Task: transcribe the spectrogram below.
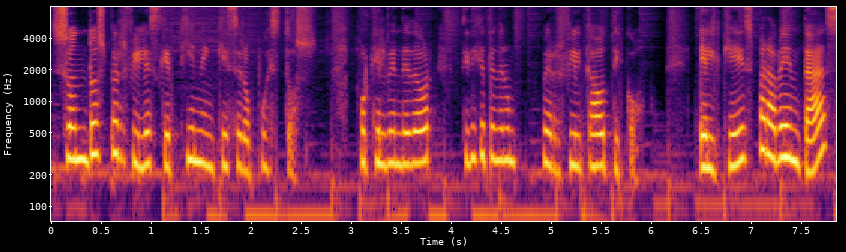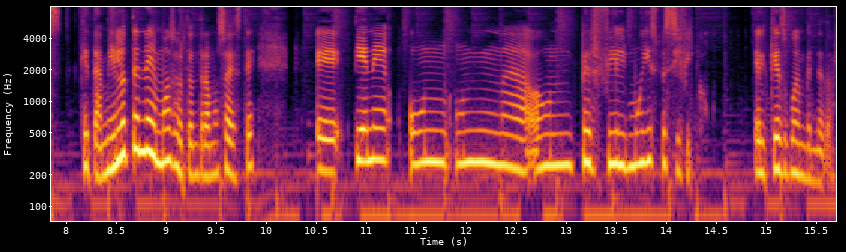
Son dos perfiles que tienen que ser opuestos. Porque el vendedor tiene que tener un perfil caótico. El que es para ventas, que también lo tenemos, ahorita entramos a este, eh, tiene un, un perfil muy específico, el que es buen vendedor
